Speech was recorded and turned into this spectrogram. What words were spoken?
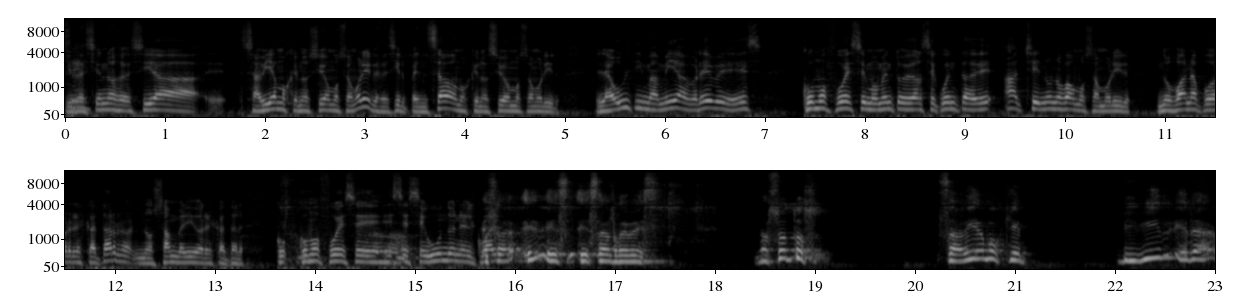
Y recién nos decía, eh, sabíamos que nos íbamos a morir, es decir, pensábamos que nos íbamos a morir. La última mía breve es ¿Cómo fue ese momento de darse cuenta de, ah, che, no nos vamos a morir, nos van a poder rescatar, nos han venido a rescatar? ¿Cómo fue ese, ese segundo en el cual...? Es, al revés. Nosotros sabíamos que vivir era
